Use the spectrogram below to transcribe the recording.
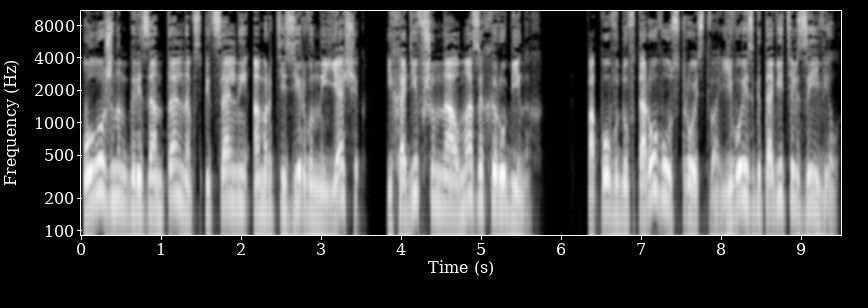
уложенным горизонтально в специальный амортизированный ящик и ходившим на алмазах и рубинах. По поводу второго устройства его изготовитель заявил,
